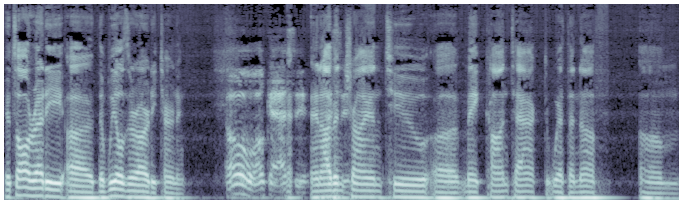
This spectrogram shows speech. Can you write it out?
It's already, uh, the wheels are already turning. Oh, okay, I see. And I I've been see. trying to uh, make contact with enough. Um,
